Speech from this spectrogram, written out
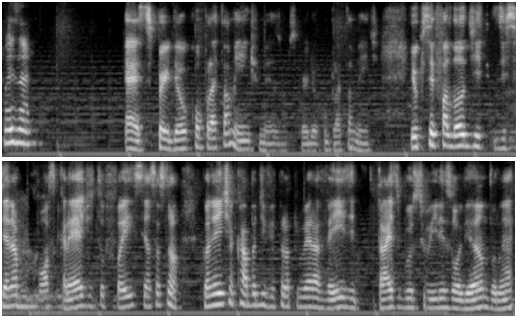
Pois é. É, se perdeu completamente mesmo. Se perdeu completamente. E o que você falou de, de cena pós-crédito foi sensacional. Quando a gente acaba de ver pela primeira vez e traz Bruce Willis olhando, né?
